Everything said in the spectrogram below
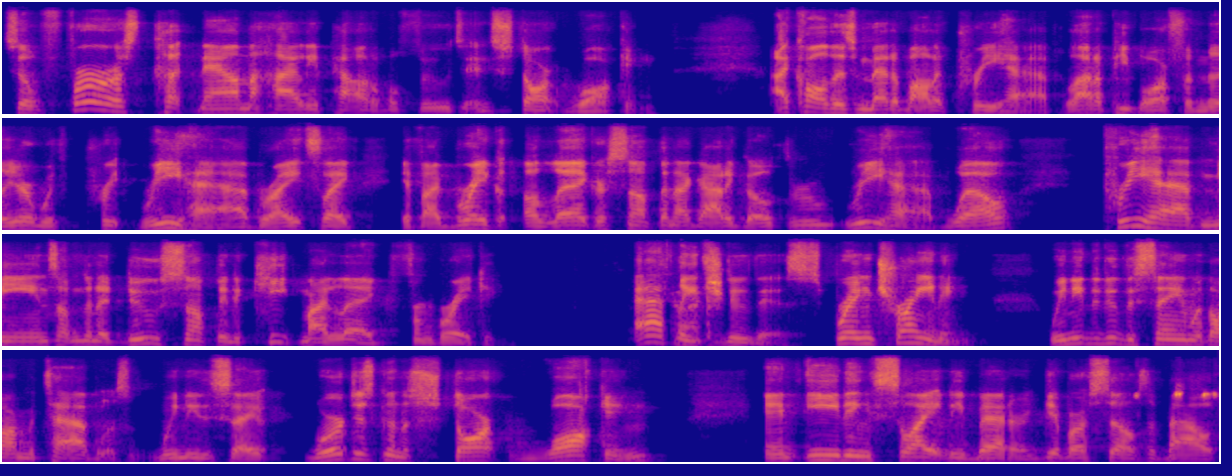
So first, cut down the highly palatable foods and start walking. I call this metabolic prehab. A lot of people are familiar with pre- rehab, right? It's like if I break a leg or something, I got to go through rehab. Well, prehab means I'm going to do something to keep my leg from breaking. Athletes gotcha. do this. Spring training. We need to do the same with our metabolism. We need to say, we're just going to start walking and eating slightly better and give ourselves about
